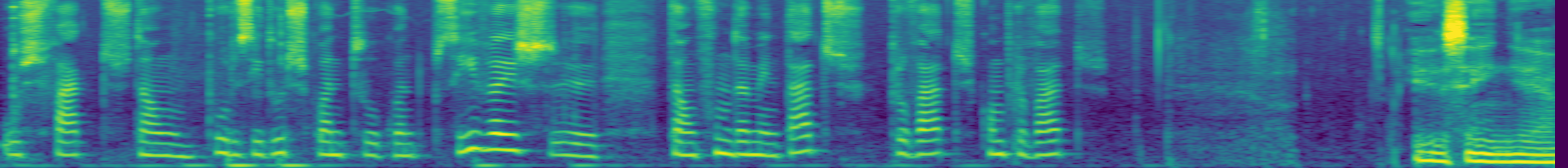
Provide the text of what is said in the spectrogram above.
os factos tão puros e duros quanto, quanto possíveis, eh, tão fundamentados, provados, comprovados? É assim, é,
